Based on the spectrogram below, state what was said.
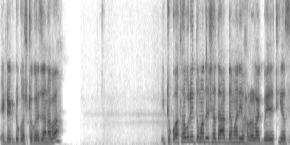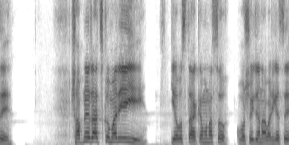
এটা একটু কষ্ট করে জানাবা। একটু কথা বলি, তোমাদের সাথে আড্ডা মারি, ভালো লাগবে, ঠিক আছে? স্বপ্নের রাজকুমারী, কি অবস্থা? কেমন আছো? অবশ্যই জানাবা, ঠিক আছে?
